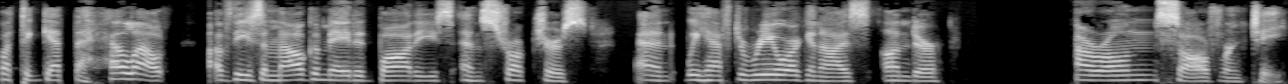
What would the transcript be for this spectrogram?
but to get the hell out of these amalgamated bodies and structures and we have to reorganize under our own sovereignty,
